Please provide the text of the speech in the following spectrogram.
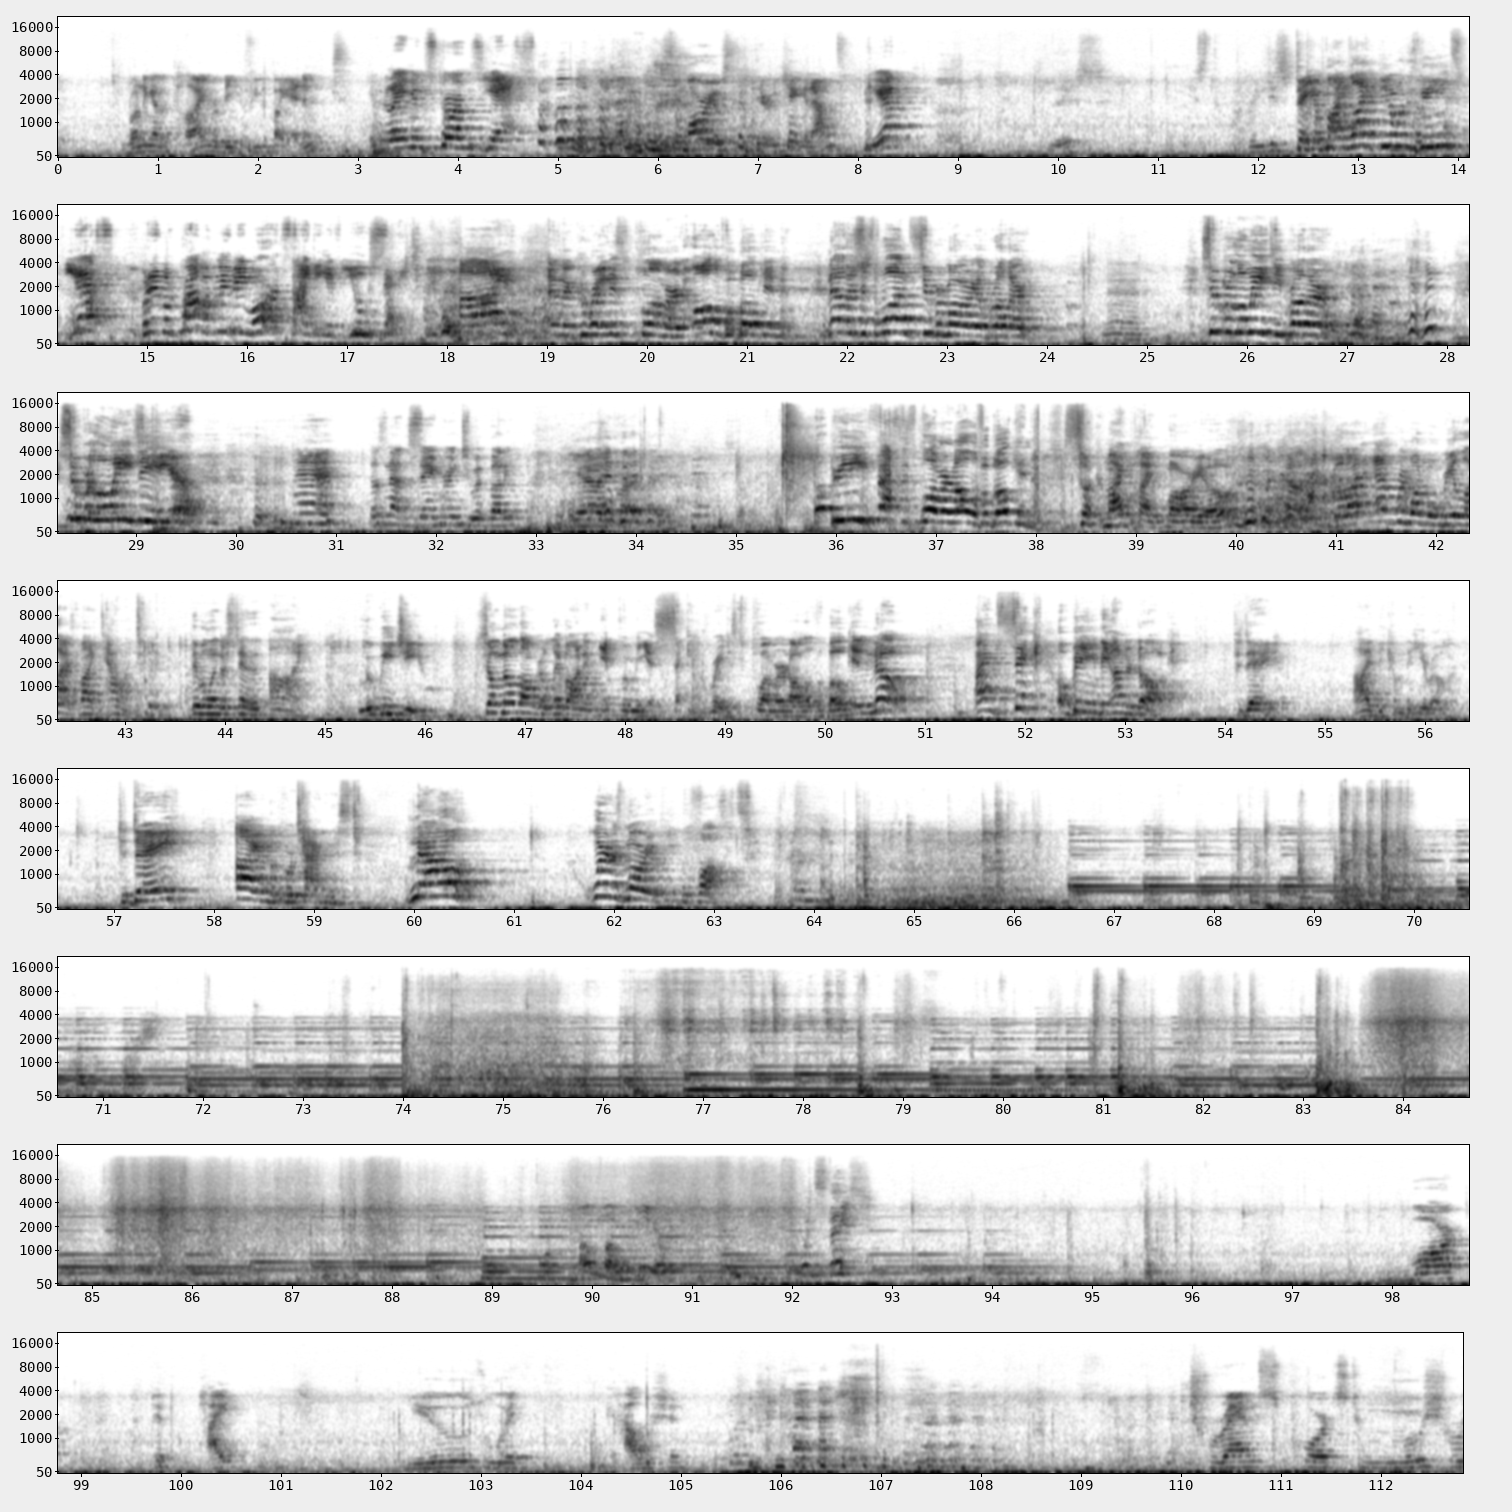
running out of time or being defeated by enemies? In layman's terms, yes. so Mario's stuck there. He can't get out? Yep. This is the greatest day of my life. You know what Luigi, brother! Super Luigi! nah, doesn't have the same ring to it, buddy. Yeah, But be fastest plumber in all of Hoboken! Suck my pipe, Mario. but everyone will realize my talent. They will understand that I, Luigi, shall no longer live on in infamy as second greatest plumber in all of Hoboken. No! I'm sick of being the underdog. Today, I become the hero. Today, I am the protagonist. Now, where does Mario keep the faucets?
